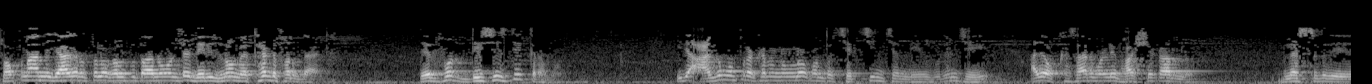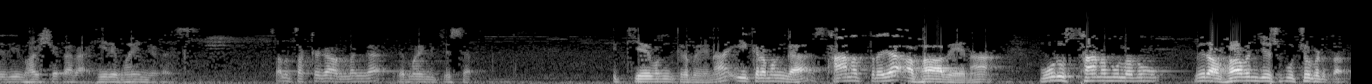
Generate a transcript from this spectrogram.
స్వప్నాన్ని జాగ్రత్తలో కలుపుతాను అంటే there is no method for that therefore this is the క్రమం. ఇది ఆగమ ప్రకరణంలో కొంత చర్చించండి దీని గురించి. అది ఒక్కసారి మళ్ళీ భాష్యకారులు బ్లెస్డ్ ది ది భాష్యకార హీ రిమైండెడ్ అస్ చాలా చక్కగా అందంగా రిమైండ్ చేశారు. ఇత్యేవం క్రమేణ ఈ క్రమంగా స్థానత్రయ అభావేన. మూడు స్థానములను మీరు అభావం చేసి కూర్చోబెడతారు.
